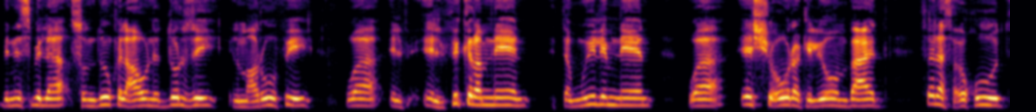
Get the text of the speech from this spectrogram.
بالنسبة لصندوق العون الدرزي المعروفة والفكرة منين التمويل منين وإيش شعورك اليوم بعد ثلاث عقود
